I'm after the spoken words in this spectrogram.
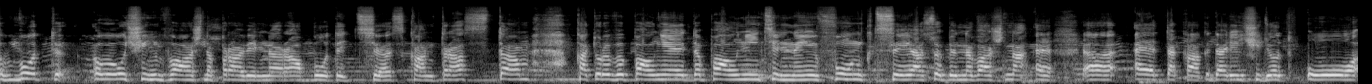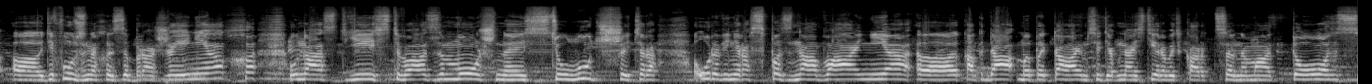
Вот очень важно правильно работать с контрастом, который выполняет дополнительные функции. Особенно важно э, э, это, когда речь идет о э, диффузных изображениях. У нас есть возможность улучшить уровень распознавания, когда мы пытаемся диагностировать карциноматоз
